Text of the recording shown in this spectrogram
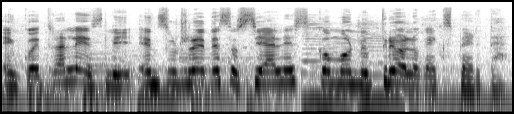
Encuentra a Leslie en sus redes sociales como nutrióloga experta.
